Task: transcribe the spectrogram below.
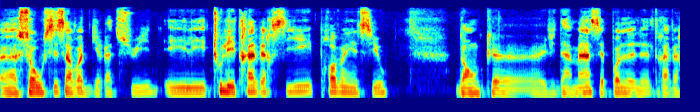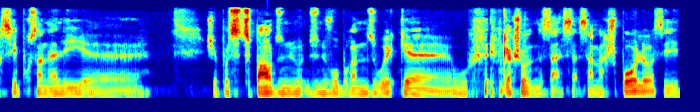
Euh, ça aussi, ça va être gratuit. Et les, tous les traversiers provinciaux. Donc, euh, évidemment, c'est pas le, traversier pour s'en aller. Euh, je sais pas si tu pars du, du Nouveau-Brunswick euh, ou quelque chose, ça, ça, marche pas là. C'est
